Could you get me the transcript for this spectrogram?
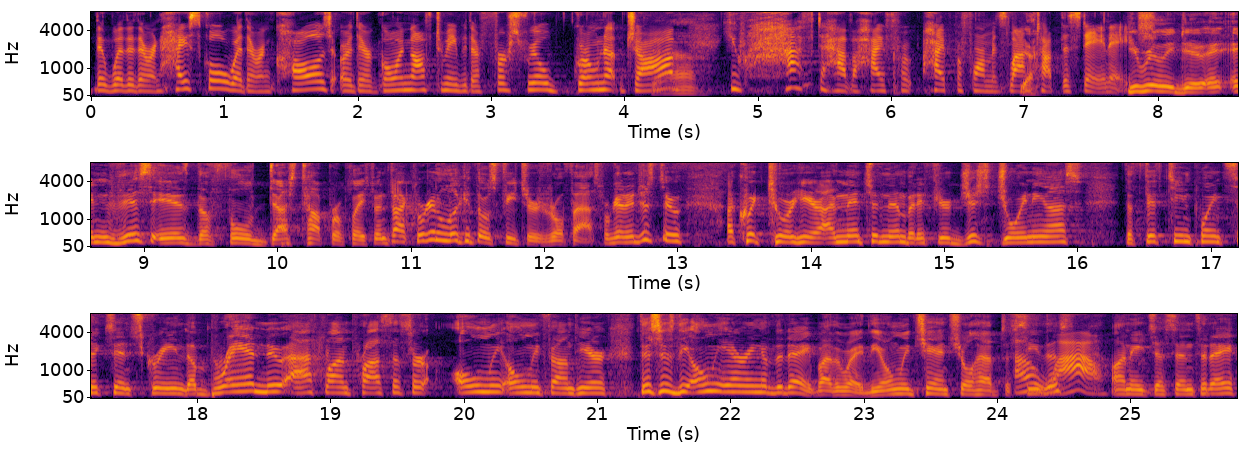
that whether they're in high school, whether they're in college, or they're going off to maybe their first real grown-up job, Yeah. you have to have a high, high performance laptop this day and age. You really do. And, and this is the full desktop replacement. In fact, we're gonna look at those features real fast. We're gonna just do a quick tour here. I mentioned them, but if you're just joining us, the 15.6 inch screen, the brand new Athlon processor, only, only found here. This is the only airing of the day, by the way. The only chance you'll have to see Oh, this wow. on HSN today.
